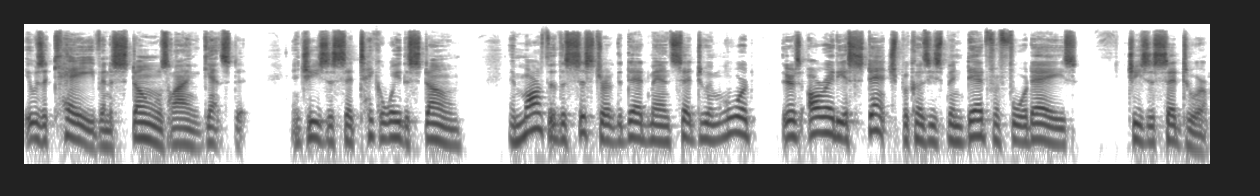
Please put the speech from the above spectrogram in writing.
It was a cave and a stone was lying against it. And Jesus said, Take away the stone. And Martha, the sister of the dead man, said to him, Lord, there's already a stench because he's been dead for four days. Jesus said to her,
